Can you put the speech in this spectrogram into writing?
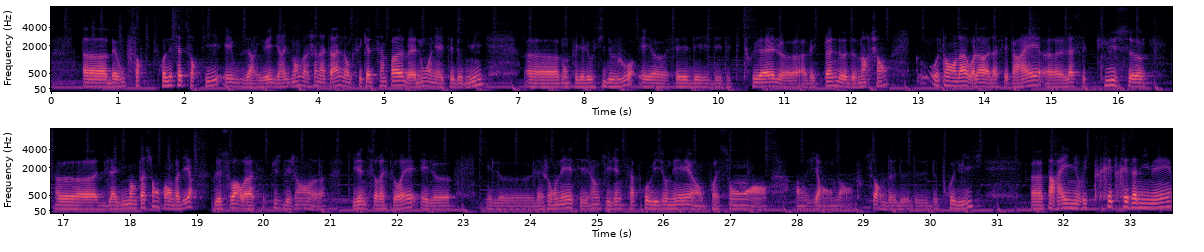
ben, vous prenez cette sortie et vous arrivez directement dans Chinatown. Donc c'est quelque sympa, ben, nous on y a été de nuit. Euh, on peut y aller aussi de jour et euh, c'est des, petites ruelles euh, avec plein de, marchands. Autant là, voilà, là c'est pareil. là c'est plus de l'alimentation, on va dire. Le soir, voilà, c'est plus des gens qui viennent se restaurer et, le, et la journée, c'est des gens qui viennent s'approvisionner en poisson, en, viande, en toutes sortes de, produits. pareil, une rue très très animée.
